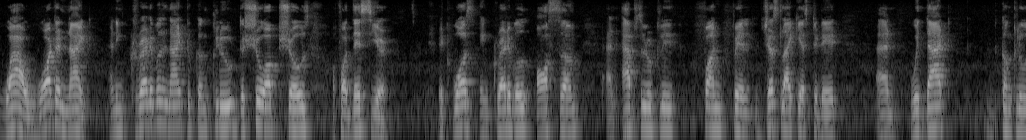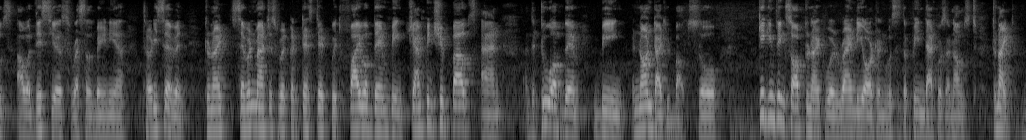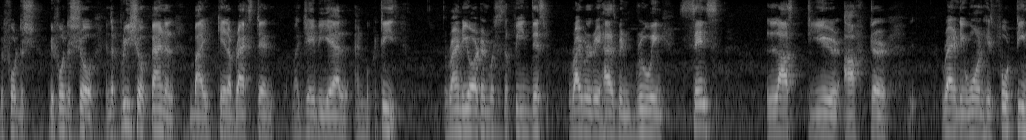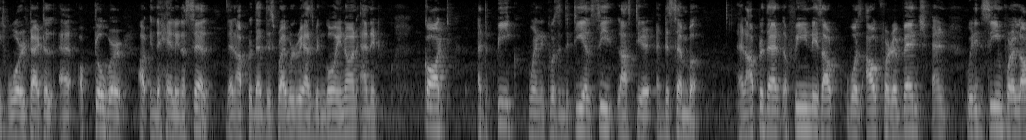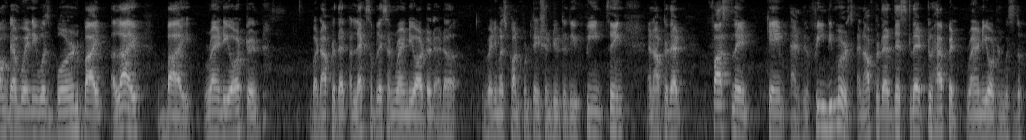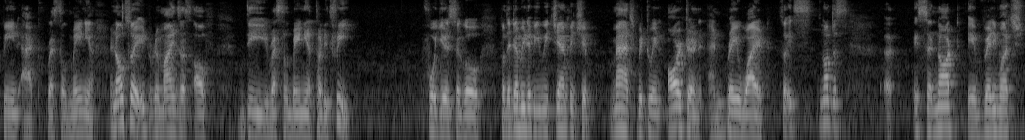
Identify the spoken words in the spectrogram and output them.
Wow, what a night! An incredible night to conclude the show of shows for this year. It was incredible, awesome, and absolutely fun filled, just like yesterday. And with that concludes our this year's WrestleMania 37. Tonight, seven matches were contested, with five of them being championship bouts and the two of them being non-title bouts. So Kicking things off tonight were Randy Orton versus the Fiend that was announced tonight before the sh- before the show in the pre-show panel by Kayla Braxton, by JBL and Booker T. Randy Orton versus the Fiend. This rivalry has been brewing since last year after Randy won his 14th world title at October uh, in the Hell in a Cell. Then after that, this rivalry has been going on, and it caught at the peak when it was in the TLC last year at December. And after that, the Fiend is out was out for revenge, and we didn't see him for a long time when he was burned by alive by Randy Orton. But after that, Alexa Bliss and Randy Orton had a very much confrontation due to the Fiend thing, and after that, Fastlane came and the Fiend emerged, and after that, this led to happen. Randy Orton versus the Fiend at WrestleMania, and also it reminds us of the WrestleMania 33 four years ago for the WWE Championship match between Orton and Bray Wyatt. So it's not this, uh, it's a not a very much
